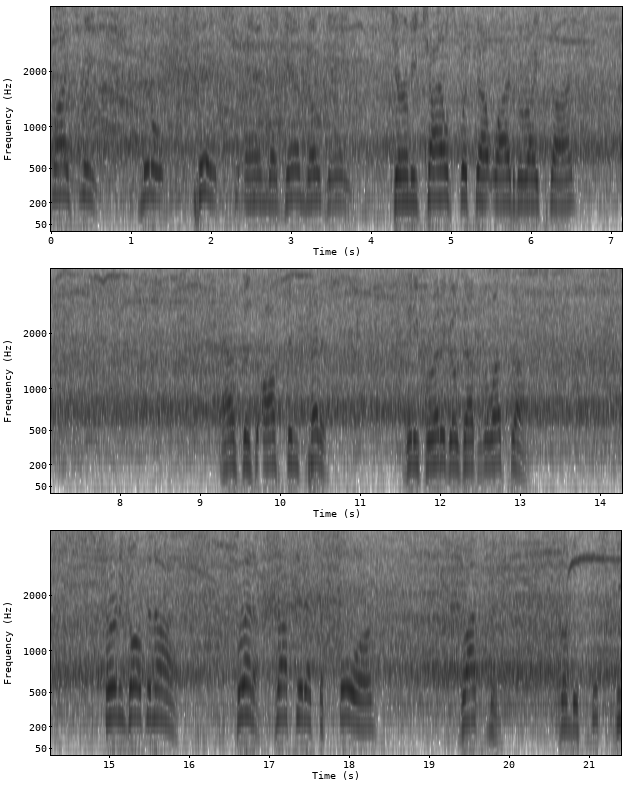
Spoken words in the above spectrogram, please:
fly sweep, middle pitch, and again, no gain. Jeremy Childs splits out wide to the right side. As does Austin Pettis. Vinny Perretta goes out to the left side. Third and goal denied. Perretta dropped it at the four. Brotzman from the 16.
